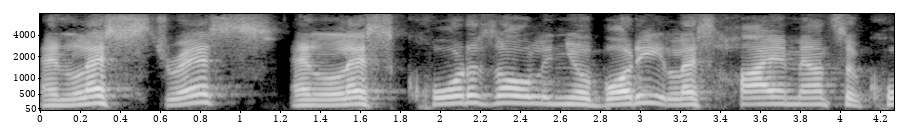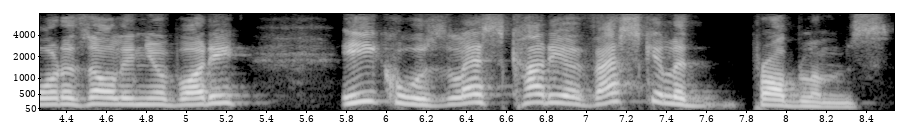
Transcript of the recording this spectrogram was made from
And less stress and less cortisol in your body, less high amounts of cortisol in your body, equals less cardiovascular problems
